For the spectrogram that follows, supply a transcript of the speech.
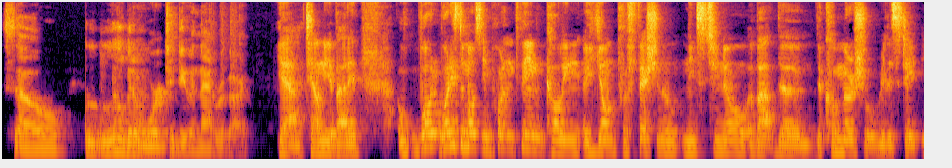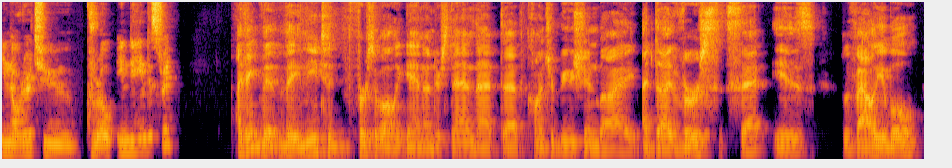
So a little bit of work to do in that regard. Yeah, tell me about it. What What is the most important thing Colin a young professional needs to know about the the commercial real estate in order to grow in the industry? I think that they need to, first of all, again, understand that uh, the contribution by a diverse set is valuable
